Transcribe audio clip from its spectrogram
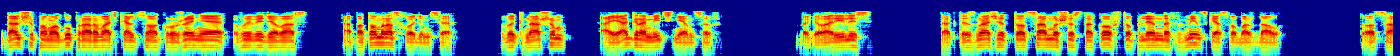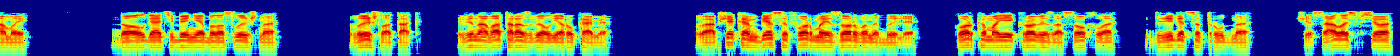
Дальше помогу прорвать кольцо окружения, выведя вас, а потом расходимся. Вы к нашим, а я громить немцев. Договорились? Так ты, значит, тот самый Шестаков, что пленных в Минске освобождал? Тот самый. Долго тебе не было слышно. Вышло так. Виновато развел я руками. Вообще комбесы формы изорваны были. Корка моей крови засохла, двигаться трудно. Чесалось все,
